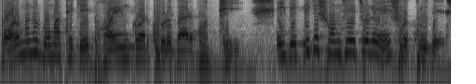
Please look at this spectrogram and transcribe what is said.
পরমাণু বোমা থেকে ভয়ঙ্কর ক্ষুরদার বুদ্ধি। এই ব্যক্তিকে সমঝে চলে শত্রু দেশ।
